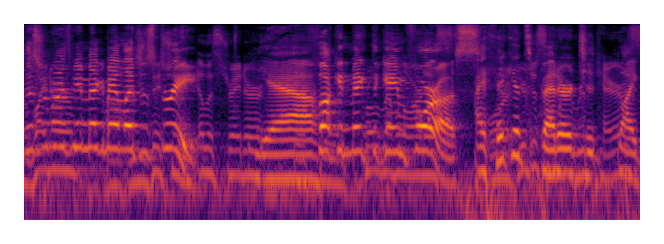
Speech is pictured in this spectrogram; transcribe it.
this writer, reminds me of Mega Man Legends musician, 3. Illustrator, Yeah. Uh, fucking make the game for artist, us. I think it's better really to like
